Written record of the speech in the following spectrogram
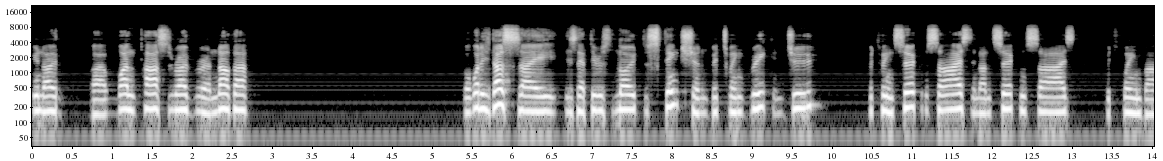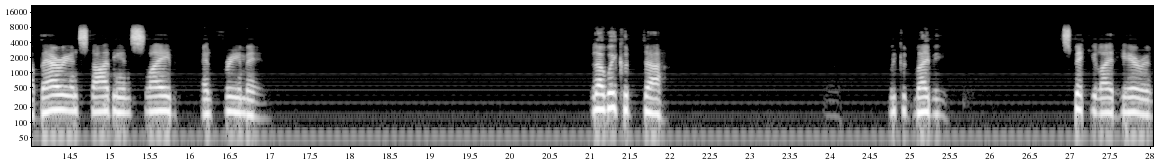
you know, uh, one pastor over another. But what he does say is that there is no distinction between Greek and Jew, between circumcised and uncircumcised, between barbarian, Scythian, slave, and free man. You know, we could uh, we could maybe speculate here, and,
